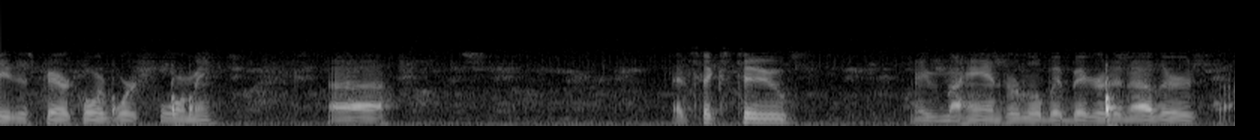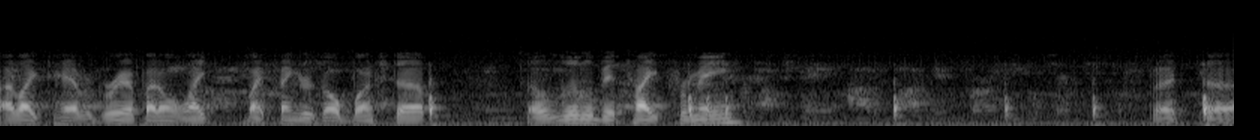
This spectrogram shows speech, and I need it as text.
see if this paracord works for me. Uh, at 6'2", maybe my hands are a little bit bigger than others. I like to have a grip. I don't like my fingers all bunched up. So a little bit tight for me. But uh,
